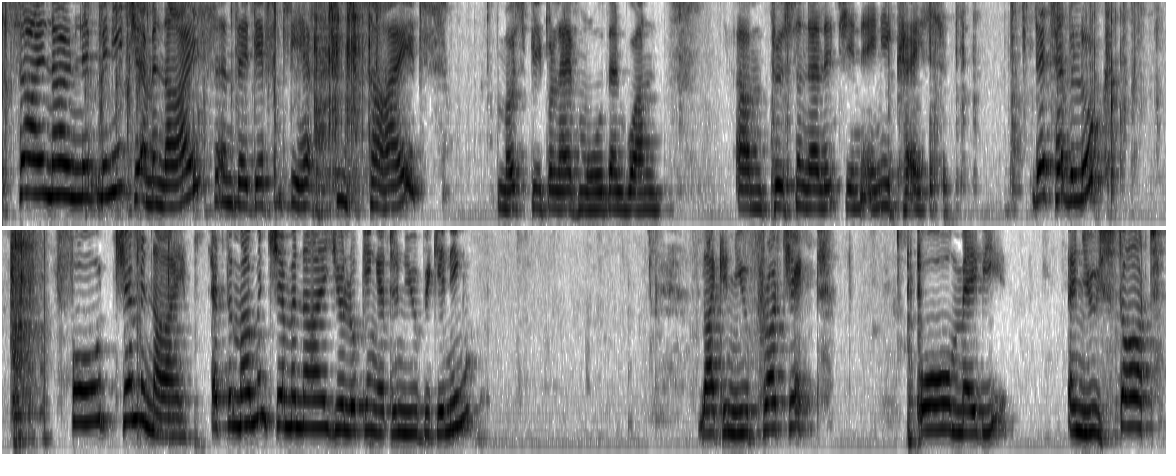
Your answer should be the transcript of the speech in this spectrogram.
So I know many Geminis, and they definitely have two sides. Most people have more than one um, personality in any case. Let's have a look. For Gemini, at the moment, Gemini, you're looking at a new beginning, like a new project, or maybe a new start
